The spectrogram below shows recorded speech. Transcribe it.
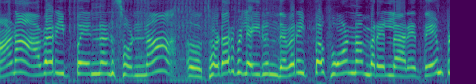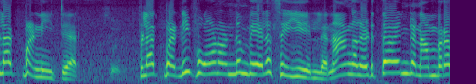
ஆனால் அவர் இப்போ என்னன்னு சொன்னால் தொடர்பில் இருந்தவர் இப்போ ஃபோன் நம்பர் எல்லாரையும் ப்ளக் பண்ணிட்டார். பிளக் பண்ணி ஃபோன் ஒன்றும் வேலை செய்ய இல்லை நாங்கள் எடுத்த இந்த நம்பரை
